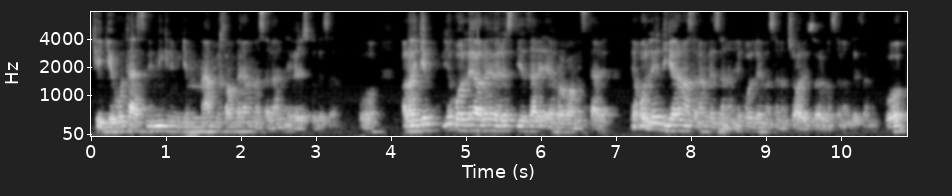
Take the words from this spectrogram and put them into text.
که یهو تصمیم می‌گیری میگه من می‌خوام برم مثلا اورست رو بزنم. خب؟ حالا یه یه قله حالا اورست یه ذره اغراق‌آمیزتره یه قله دیگر رو مثلا بزنم. یه قله مثلا 4000 مثلا بزنم. خب؟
